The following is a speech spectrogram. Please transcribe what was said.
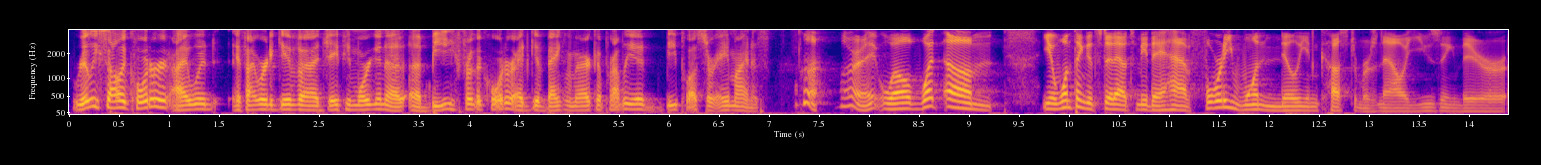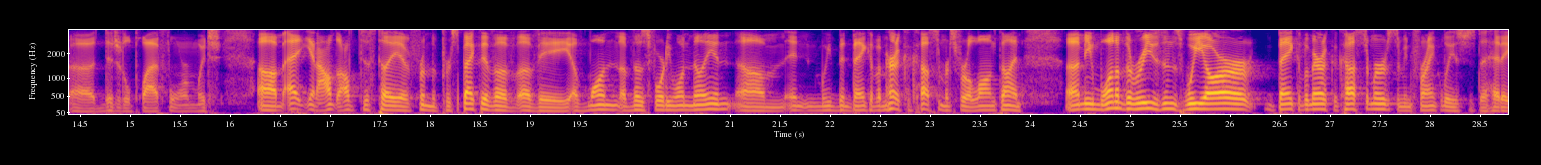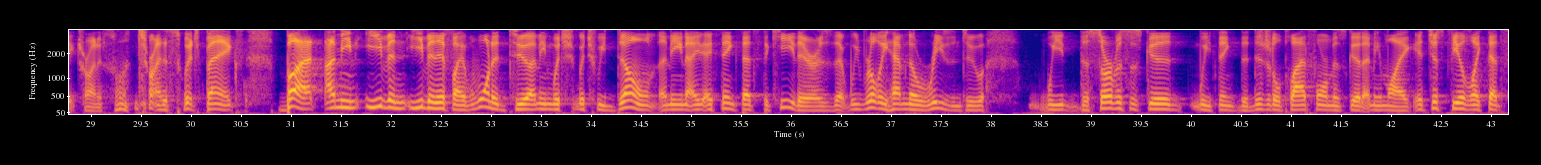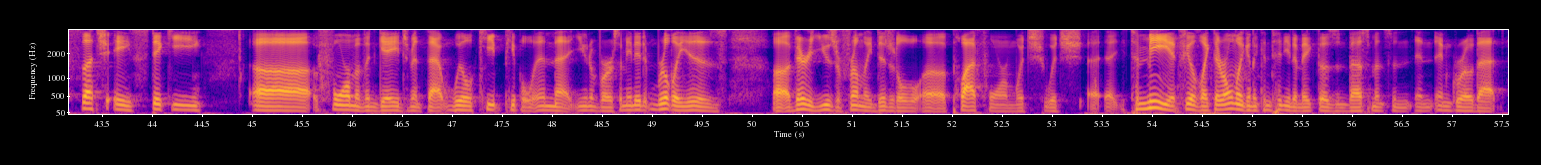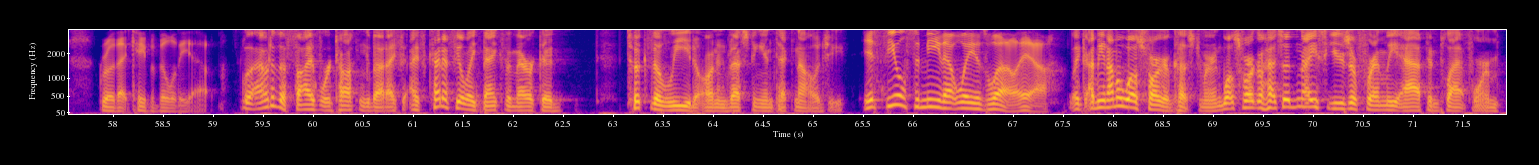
really solid quarter. I would, if I were to give uh, J.P. Morgan a, a B for the quarter, I'd give Bank of America probably a B plus or A minus. Huh. All right. Well, what um, you know, one thing that stood out to me, they have 41 million customers now using their uh, digital platform. Which, um, you know, I'll, I'll, just tell you from the perspective of, of a of one of those 41 million, um, and we've been Bank of America customers for a long time. I mean, one of the reasons we are Bank of America customers, I mean, frankly, it's just a headache trying to trying to switch banks. But I mean, even even if I wanted to, I mean, which which we don't. I mean, I, I think that's the key. There is that we really have no reason to we the service is good. We think the digital platform is good. I mean like it just feels like that's such a sticky uh, form of engagement that will keep people in that universe. I mean it really is a very user friendly digital uh, platform, which which uh, to me it feels like they're only going to continue to make those investments and, and, and grow that grow that capability out. Well, out of the five we're talking about, I, I kind of feel like Bank of America took the lead on investing in technology. It feels to me that way as well. Yeah. Like, I mean, I'm a Wells Fargo customer, and Wells Fargo has a nice user friendly app and platform.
